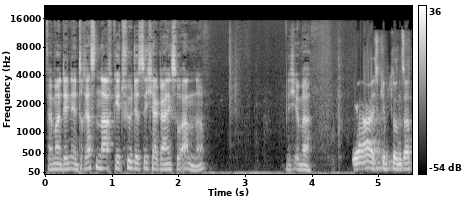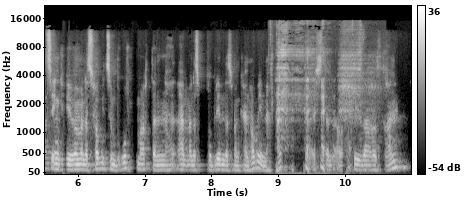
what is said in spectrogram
wenn man den Interessen nachgeht, fühlt es sich ja gar nicht so an, ne? Nicht immer. Ja, es gibt so einen Satz irgendwie, wenn man das Hobby zum Beruf macht, dann hat man das Problem, dass man kein Hobby mehr hat. Da ist dann auch viel Wahres dran.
